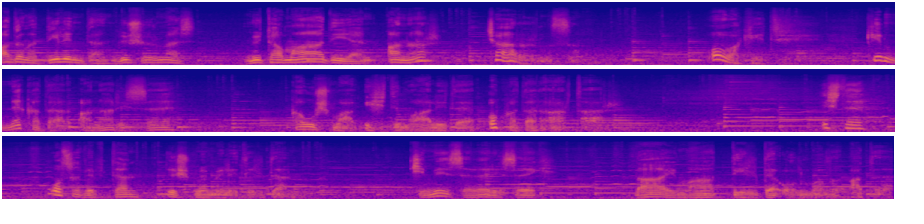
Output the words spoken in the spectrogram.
adını dilinden düşürmez, mütemadiyen anar, çağırır mısın? O vakit kim ne kadar anar ise kavuşma ihtimali de o kadar artar. İşte o sebepten düşmemeli dilden. Kimi sever isek daima dilde olmalı adı.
